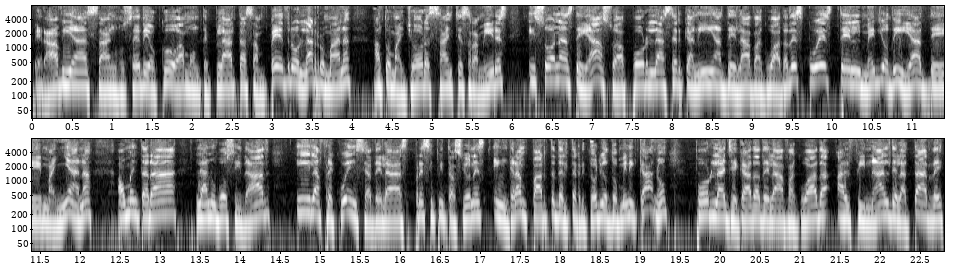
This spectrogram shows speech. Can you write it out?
Peravia, San José de Ocoa, Monteplata, San Pedro, La Romana, Atomayor, Sánchez Ramírez y zonas de Asua por la cercanía de la vaguada. Después del mediodía de mañana aumentará la nubosidad y la frecuencia de las precipitaciones en gran parte del territorio dominicano por la llegada de la vaguada al final de la tarde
